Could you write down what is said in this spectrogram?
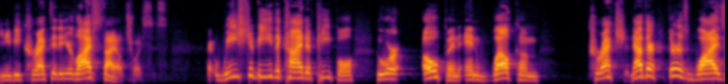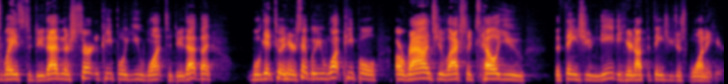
Can you be corrected in your lifestyle choices? We should be the kind of people who are open and welcome correction. Now, there, there is wise ways to do that, and there's certain people you want to do that, but we'll get to it here in a second. But you want people around you to actually tell you the things you need to hear, not the things you just want to hear.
